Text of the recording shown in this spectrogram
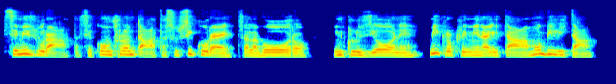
si è misurata, si è confrontata su sicurezza, lavoro, inclusione, microcriminalità, mobilità.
